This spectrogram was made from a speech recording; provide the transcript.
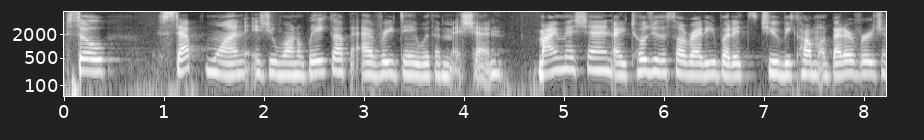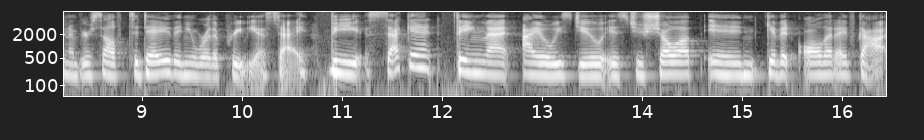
So, step one is you want to wake up every day with a mission. My mission, I told you this already, but it's to become a better version of yourself today than you were the previous day. The second thing that I always do is to show up and give it all that I've got.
